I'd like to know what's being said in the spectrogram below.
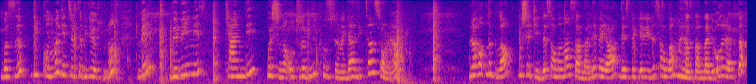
basıp dik konuma getirtebiliyorsunuz. Ve bebeğiniz kendi başına oturabilir pozisyona geldikten sonra rahatlıkla bu şekilde sallanan sandalye veya destekleriyle sallanmayan sandalye olarak da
